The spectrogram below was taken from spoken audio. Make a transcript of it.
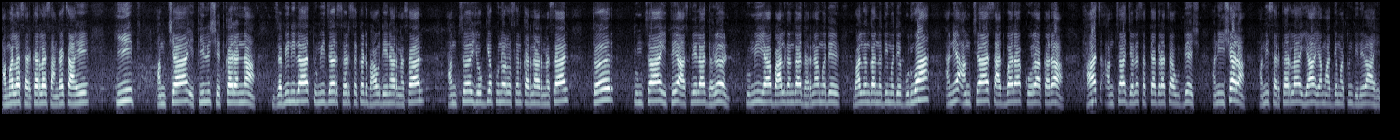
आम्हाला सरकारला सांगायचं आहे की आमच्या येथील शेतकऱ्यांना जमिनीला तुम्ही जर सरसकट भाव देणार नसाल आमचं योग्य पुनर्वसन करणार नसाल तर तुमचा इथे असलेला धरण तुम्ही या बालगंगा धरणामध्ये बालगंगा नदीमध्ये बुडवा आणि आमच्या सातबारा कोरा करा. हाच आमचा जलसत्याग्रहाचा उद्देश आणि इशारा आम्ही सरकारला या या माध्यमातून दिलेला आहे.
